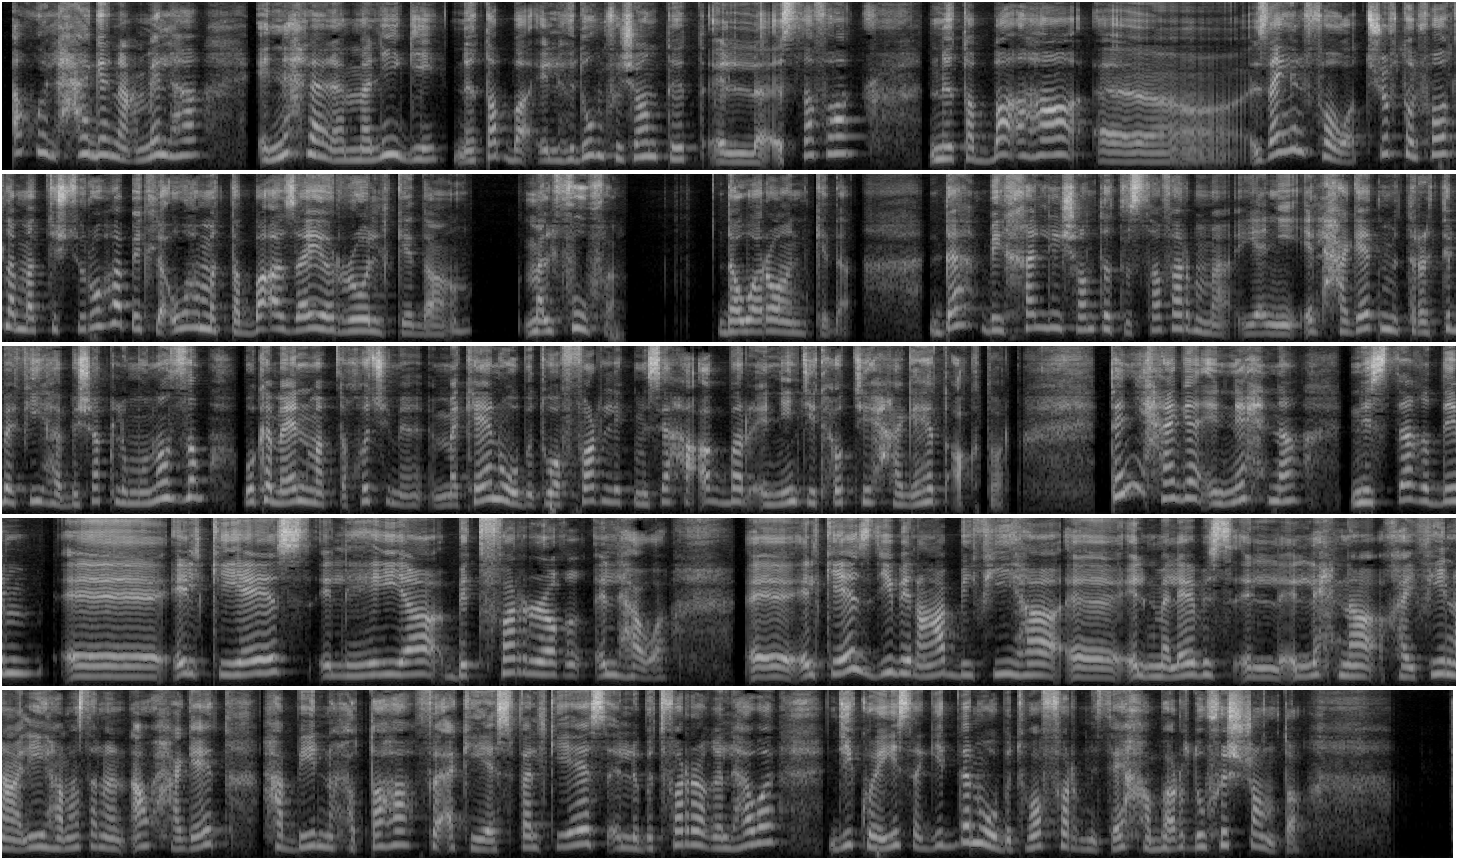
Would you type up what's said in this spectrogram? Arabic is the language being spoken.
أول حاجة نعملها إن إحنا لما نيجي نطبق الهدوم في شنطة السفر نطبقها آه زي الفوط. شفتوا الفوط لما بتشتروها؟ بتلاقوها متطبقة زي ال roll كده ملفوفة. دوران كده. ده بيخلي شنطة السفر ما يعني الحاجات مترتبة فيها بشكل منظم وكمان ما بتاخدش مكان وبتوفر لك مساحة أكبر إن أنتي تحطي حاجات أكتر. تاني حاجة إن إحنا نستخدم آه الكياس اللي هي بتفرغ الهواء. آه الكياس دي بنعبي فيها آه الملابس اللي إحنا خايفين عليها مثلا أو حاجات حابين نحطها في أكياس. فالكياس اللي بتفرغ الهواء دي كويسة جدا وبتوفر مساحة برضو في الشنطة.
